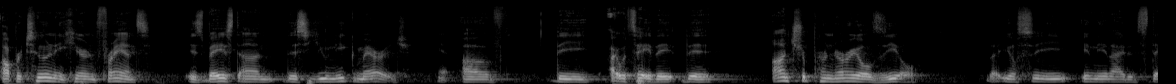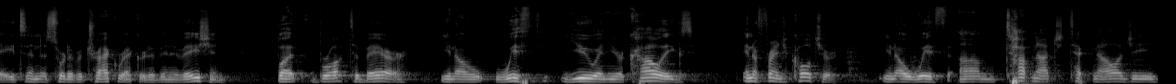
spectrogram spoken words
opportunity here in France is based on this unique marriage yeah. of the, I would say, the, the entrepreneurial zeal that you'll see in the United States and a sort of a track record of innovation, but brought to bear, you know, with you and your colleagues in a French culture you know, with um, top-notch technology,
